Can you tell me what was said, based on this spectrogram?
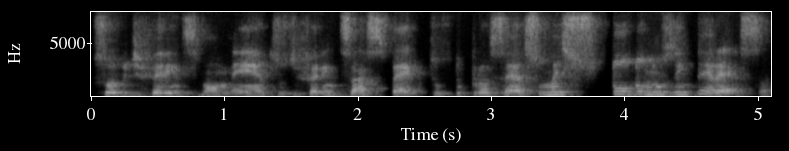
sobre diferentes momentos, diferentes aspectos do processo, mas tudo nos interessa.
